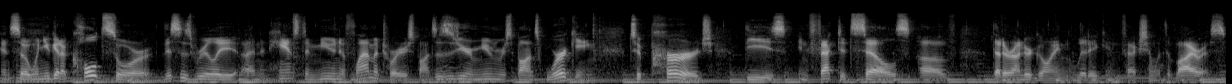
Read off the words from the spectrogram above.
And so when you get a cold sore, this is really an enhanced immune inflammatory response. This is your immune response working to purge these infected cells of that are undergoing lytic infection with the virus.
